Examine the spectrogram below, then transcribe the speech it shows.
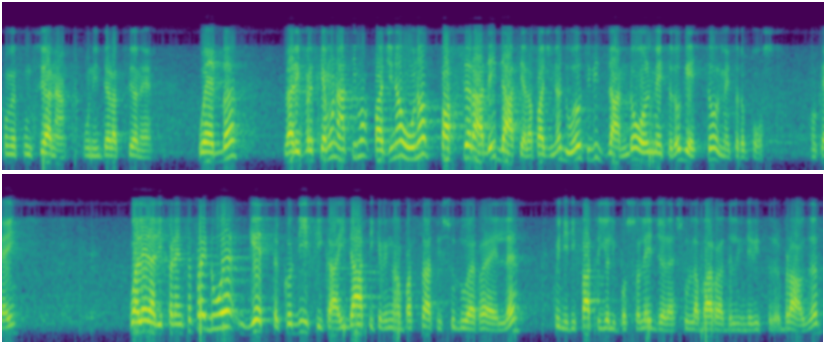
come funziona un'interazione web, la rifreschiamo un attimo, pagina 1 passerà dei dati alla pagina 2 utilizzando o il metodo get o il metodo post. Okay? Qual è la differenza fra i due? Get codifica i dati che vengono passati sull'URL, quindi di fatto io li posso leggere sulla barra dell'indirizzo del browser,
